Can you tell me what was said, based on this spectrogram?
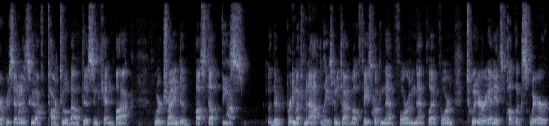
representatives who I've talked to about this, and Ken Buck, who are trying to bust up these. They're pretty much monopolies when you talk about Facebook and that forum and that platform, Twitter and its public square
